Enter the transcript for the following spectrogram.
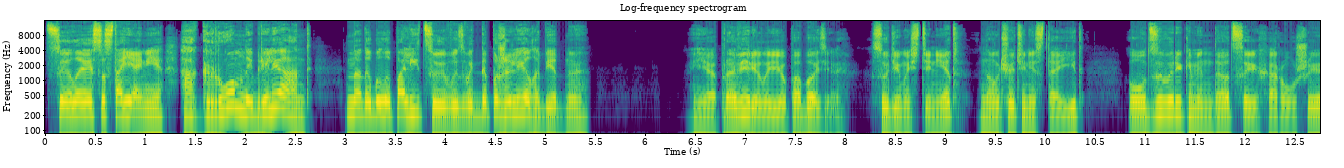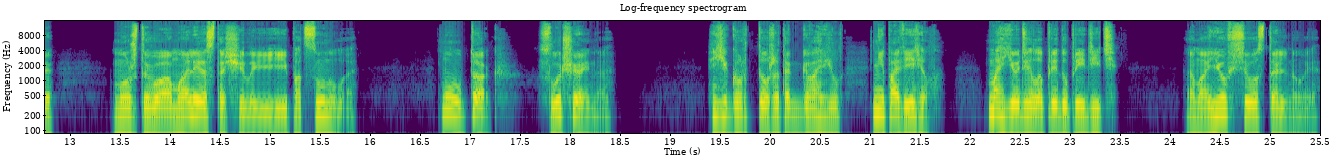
Целое состояние, огромный бриллиант. Надо было полицию вызвать, да пожалела бедную». «Я проверил ее по базе. Судимости нет, на учете не стоит. Отзывы, рекомендации хорошие. Может, его Амалия стащила и ей подсунула? Ну, так, случайно». Егор тоже так говорил, не поверил. Мое дело предупредить. А мое все остальное.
